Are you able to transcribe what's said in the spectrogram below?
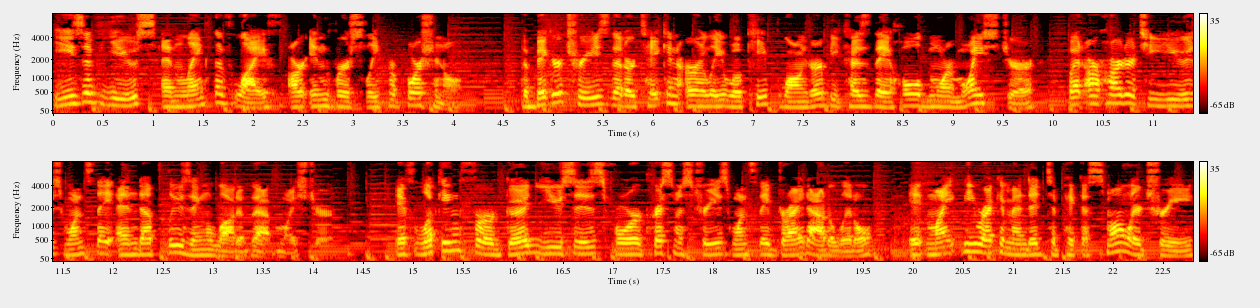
Ease of use and length of life are inversely proportional. The bigger trees that are taken early will keep longer because they hold more moisture, but are harder to use once they end up losing a lot of that moisture. If looking for good uses for Christmas trees once they've dried out a little, it might be recommended to pick a smaller tree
